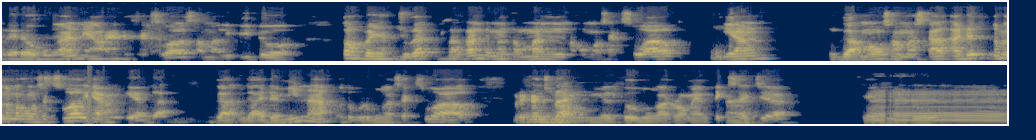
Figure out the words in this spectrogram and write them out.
nggak ada hubungan yang orang seksual sama libido toh banyak juga bahkan teman-teman homoseksual hmm. yang nggak mau sama sekali ada teman-teman homoseksual yang ya nggak nggak nggak ada minat untuk berhubungan seksual mereka cuma memiliki hubungan romantis nah. saja kayak gitu. hmm,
